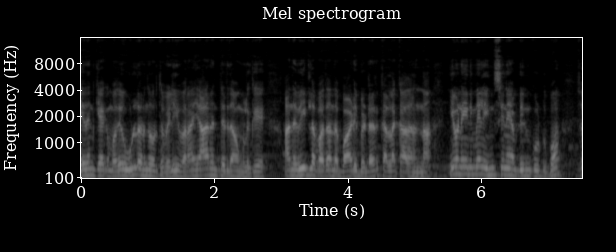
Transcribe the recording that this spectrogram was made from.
ஏதுன்னு கேட்கும்போதே உள்ளே இருந்து ஒருத்தர் வெளியே வரான் யாருன்னு தெரியுது அவங்களுக்கு அந்த வீட்டில் பார்த்தா அந்த பாடி பில்டர் கள்ளக்காதலன் தான். இவனை இனிமேல் இன்சினே அப்படின்னு கூப்பிட்டுப்போம் ஸோ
